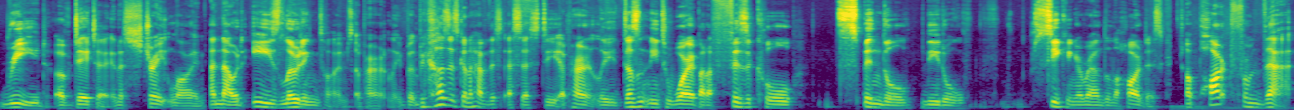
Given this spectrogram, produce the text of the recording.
read of data in a straight line, and that would ease loading times, apparently. But because it's going to have this SSD, apparently it doesn't need to worry about a physical spindle needle seeking around on the hard disk. Apart from that,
